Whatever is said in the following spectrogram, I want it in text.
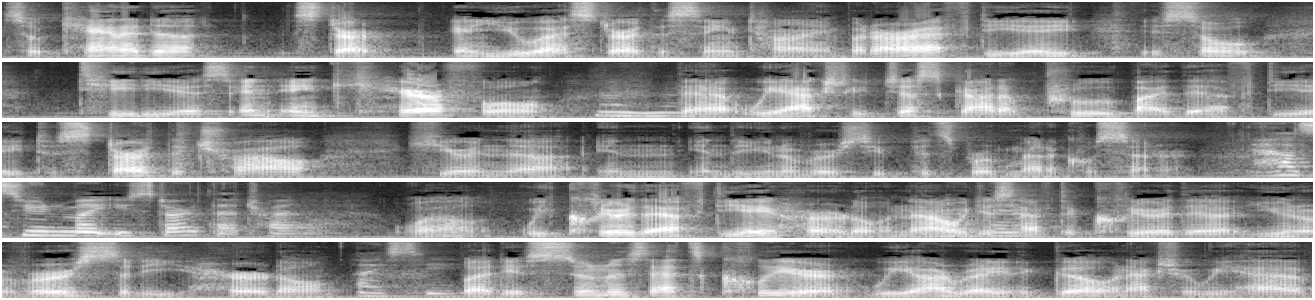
So Canada start and U.S. start at the same time, but our FDA is so tedious and, and careful that we actually just got approved by the FDA to start the trial here in the in, in the University of Pittsburgh Medical Center. How soon might you start that trial? Well, we clear the FDA hurdle. Now we just have to clear the university hurdle. I see. But as soon as that's clear, we are ready to go. And actually, we have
